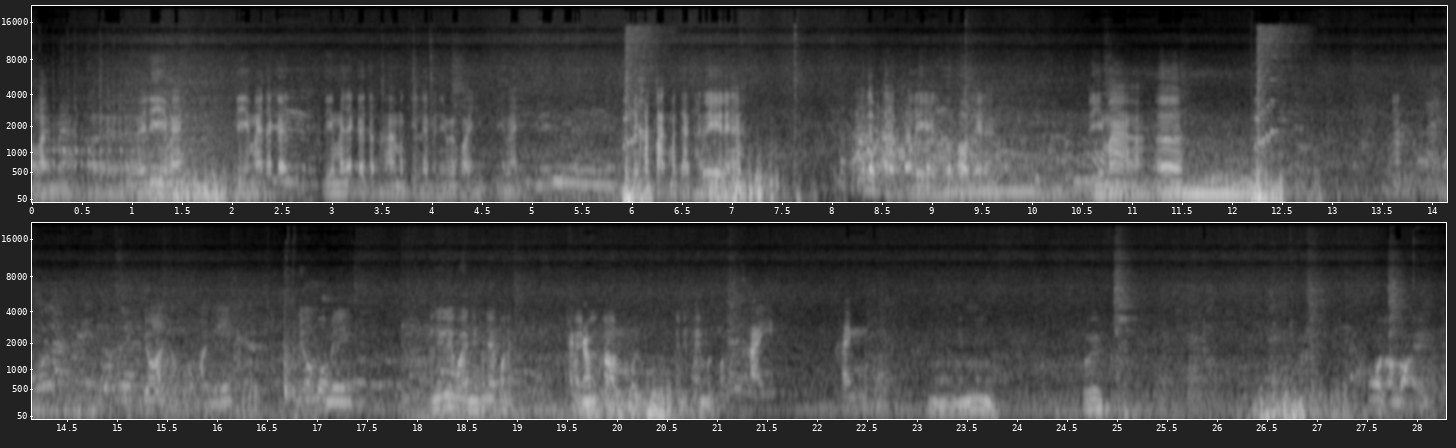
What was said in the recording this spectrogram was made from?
อร่อยไหมเออดีไหมดีไหมถ้าเกิดดีไหมถ้าเกิดจะพามากินอะไรแบบนี้บ่อยๆอีกดีไหมนี่เขาตักมาจากทะเลเลยนะไม่ได้มาจากทะเลสดๆเลยนะดีมากอะเออยอดครับผมอันนี้อันนี้ของผมเอง อันนี้เรียกว่าอันนี้เขาเรียกว่าอะไรผัดกะเพราหมึกอันนี้ไข่หมึกปะไข่ไข่หมึกอืมเฮ้ยโคตรอร่อยอื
